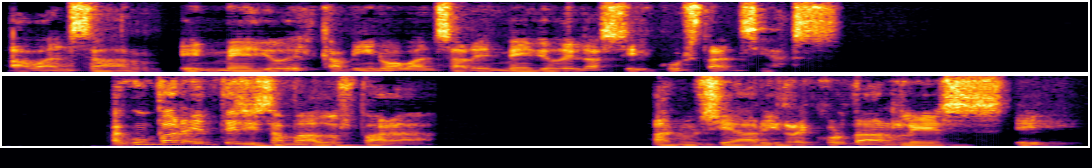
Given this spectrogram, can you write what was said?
avanzar en medio del camino, avanzar en medio de las circunstancias. Hago un paréntesis, amados, para anunciar y recordarles eh,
